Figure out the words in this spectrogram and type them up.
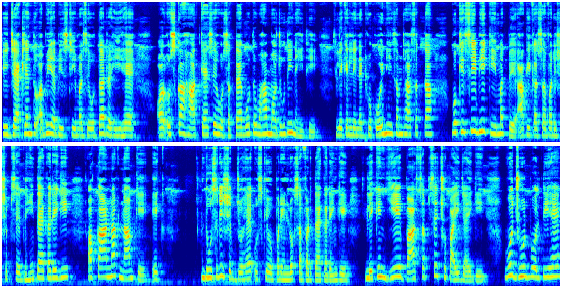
कि जैकलिन तो अभी अभी स्टीमर से उतर रही है और उसका हाथ कैसे हो सकता है वो तो वहाँ मौजूद ही नहीं थी। लेकिन लिनेट को कोई नहीं समझा सकता। वो किसी भी कीमत पे आगे का सफ़र इस शिप से नहीं तय करेगी और कारनाक नाम के एक दूसरी शिप जो है, उसके ऊपर इन लोग सफ़र तय करेंगे। लेकिन ये बात सबसे छुपाई जाएगी। वो झूठ बोलती है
